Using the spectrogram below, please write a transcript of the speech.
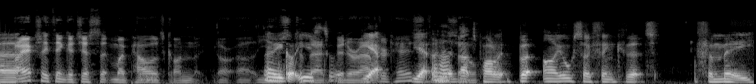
I actually think it's just that my palate's gone uh, uh, used Oh, you got to used that to it. bitter yeah, aftertaste. Yeah, and and so- that's part of it. But I also think that for me,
